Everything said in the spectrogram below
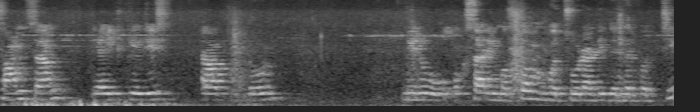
Samsung eight kgs top load మీరు ఒకసారి మొత్తం చూడండి దగ్గరకు వచ్చి.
